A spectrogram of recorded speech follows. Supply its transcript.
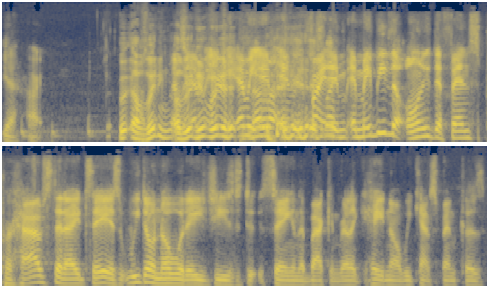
yeah, all right. I was waiting. I was I mean, waiting. I mean, No, no, and- and fine, like- and, and maybe the only defense, perhaps, that I'd say is we don't know what AEG is do- saying in the back end. Right? Like, hey, no, we can't spend because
